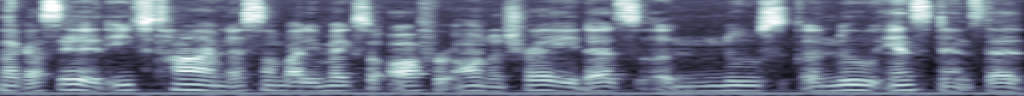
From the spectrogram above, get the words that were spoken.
like I said, each time that somebody makes an offer on a trade, that's a new a new instance that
